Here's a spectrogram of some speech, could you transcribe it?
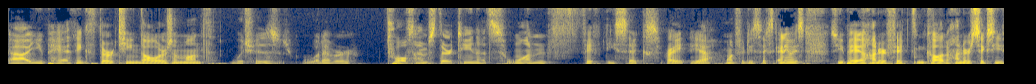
uh, you pay I think thirteen dollars a month, which is whatever 12 times 13 that's 156 right? Yeah 156 anyways so you pay 115 call it 160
